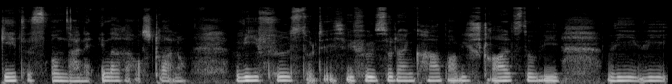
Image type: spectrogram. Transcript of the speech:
geht es um deine innere Ausstrahlung. Wie fühlst du dich? Wie fühlst du deinen Körper? Wie strahlst du? Wie, wie, wie,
